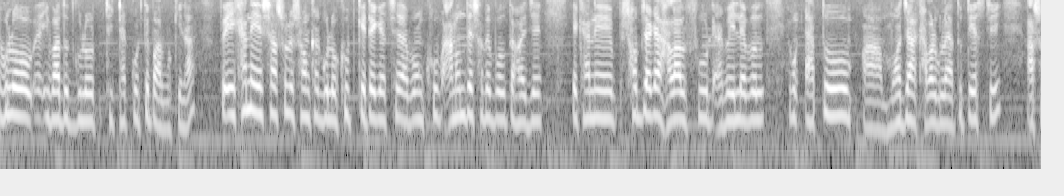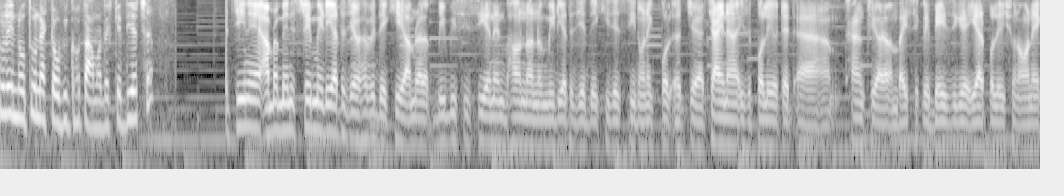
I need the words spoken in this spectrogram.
এগুলো, ইবাদতগুলো ঠিকঠাক করতে পারব কিনা। তো এখানে এসে আসলে সংখ্যাগুলো খুব কেটে গেছে এবং খুব আনন্দের সাথে বলতে হয় যে এখানে সব জায়গায় হালাল ফুড অ্যাভেলেবল এবং এত মজা, খাবারগুলো এত টেস্টি আসলেই নতুন একটা অভিজ্ঞতা আমাদেরকে দিয়েছে। চীনে আমরা মেন স্ট্রিম মিডিয়াতে যেভাবে দেখি, আমরা বিবিসি সিএনএন বা অন্যান্য মিডিয়াতে যে দেখি যে চীন অনেক China is a polluted country আর বেসিক্যালি বেজিক এয়ার পলিউশন অনেক।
